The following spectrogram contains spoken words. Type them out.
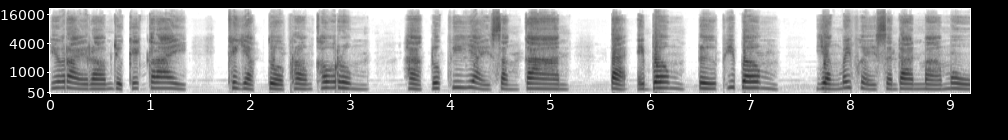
ที่รายล้อมอยู่ใกล้ๆ ขยับตัวพร้อมเข้ารุม หากลูกพี่ใหญ่สั่งการ แต่ไอ้เบิ้มหรือพี่เบิ้มยังไม่เผยสันดานหมาหมู่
